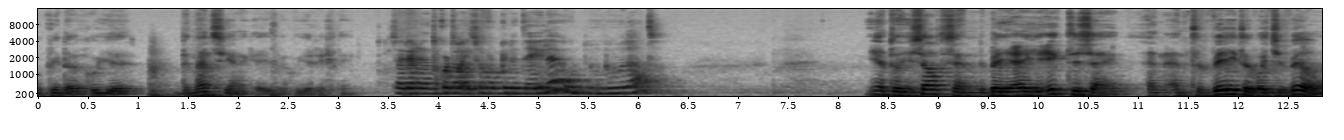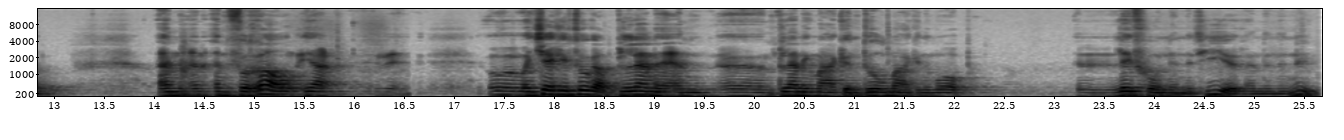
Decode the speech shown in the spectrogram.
hoe kun je daar een goede dimensie aan geven, een goede richting? Zou je daar in het kort al iets over kunnen delen? Hoe doen we dat? Ja, door jezelf te zijn, bij je eigen ik te zijn en, en te weten wat je wil. En, en, en vooral, ja, want jij geeft ook al plannen en uh, planning maken, een doel maken, noem maar op. Leef gewoon in het hier en in het nu.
